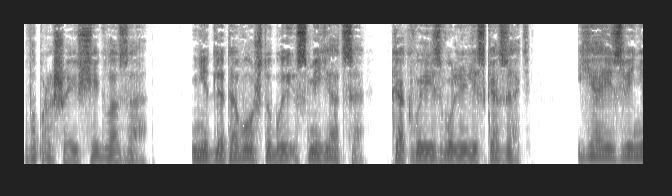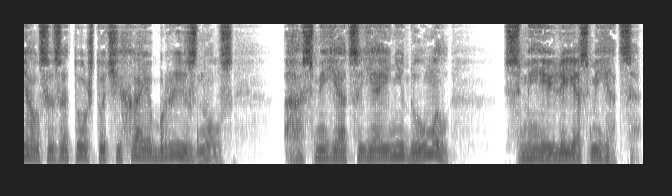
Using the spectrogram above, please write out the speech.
вопрошающие глаза. «Не для того, чтобы смеяться, как вы изволили сказать. Я извинялся за то, что чихая брызнулся, а смеяться я и не думал. Смею ли я смеяться?»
